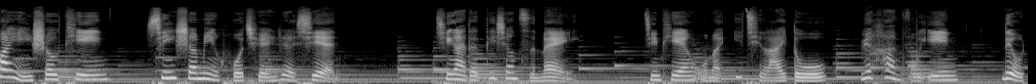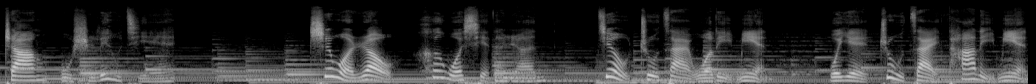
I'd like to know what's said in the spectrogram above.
欢迎收听新生命活泉热线，亲爱的弟兄姊妹，今天我们一起来读约翰福音六章五十六节：吃我肉、喝我血的人，就住在我里面，我也住在他里面。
